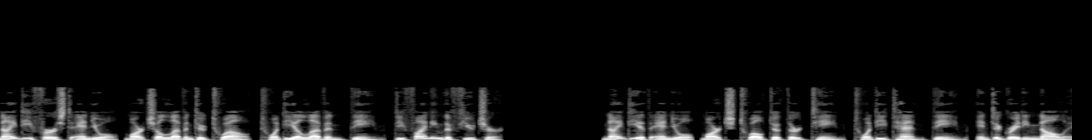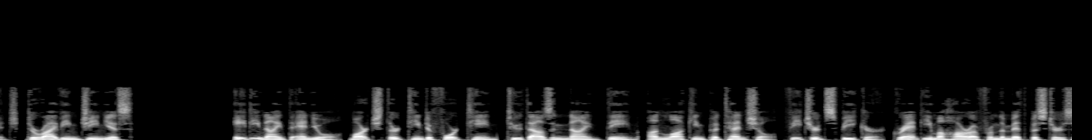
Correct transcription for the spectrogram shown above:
91st Annual, March 11–12, 2011 Theme, Defining the Future 90th Annual, March 12–13, 2010 Theme, Integrating Knowledge, Deriving Genius. 89th Annual, March 13–14, 2009 Theme, Unlocking Potential, Featured Speaker, Grant Imahara from the Mythbusters.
